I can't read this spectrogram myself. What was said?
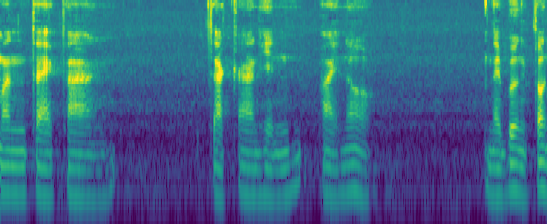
มันแตกต่างจากการเห็นภายนอก ในเบื้องต้น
